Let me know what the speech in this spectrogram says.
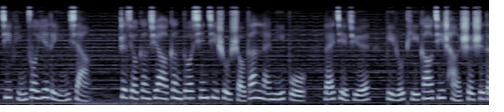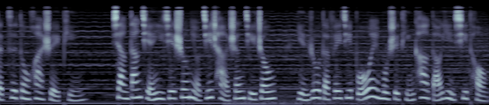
机坪作业的影响，这就更需要更多新技术手段来弥补、来解决，比如提高机场设施的自动化水平，像当前一些枢纽机场升级中引入的飞机泊位目视停靠导引系统。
